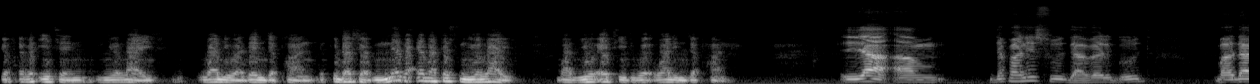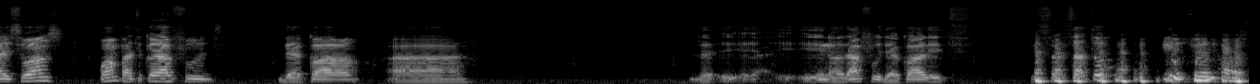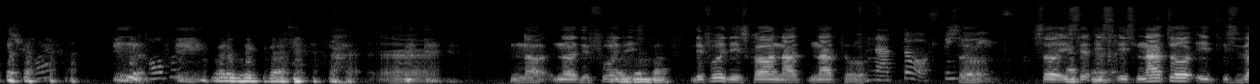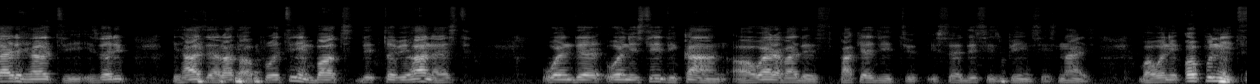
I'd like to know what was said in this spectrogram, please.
you've ever eaten in your life while you were there in Japan? The food that you have never ever tasted in your life, but you ate it while in Japan. Yeah, um, Japanese food they are very good, but there is one one particular food they call uh, the you know that food they call it sa- sato. Sure. Tofu? what is it called? Uh, no, no, the food is the food is called nat- natto. Natto, stinky So- beans. So it's it's, it's natto. It is very healthy. It's very. It has a lot of protein. But the, to be honest, when the when you see the can or wherever they package it, you, you say this is beans. It's nice. But when you open it,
